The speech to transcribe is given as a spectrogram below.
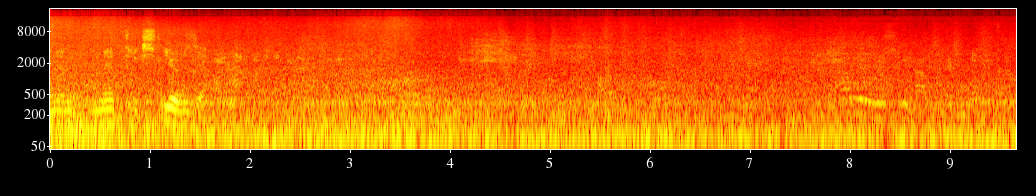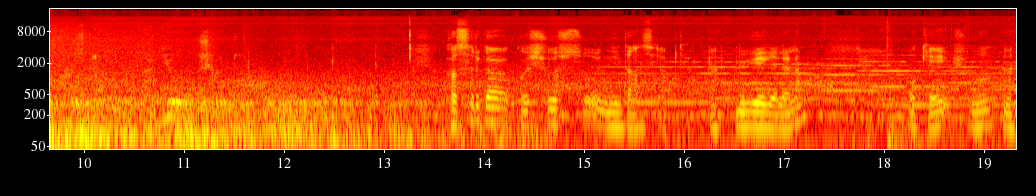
Yine Matrix'liyor bize. Now we will see how quickly you can master a new shout. Kasırga koşusu nidası yap diyor. Heh, büyüye gelelim. Okey şunu heh,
